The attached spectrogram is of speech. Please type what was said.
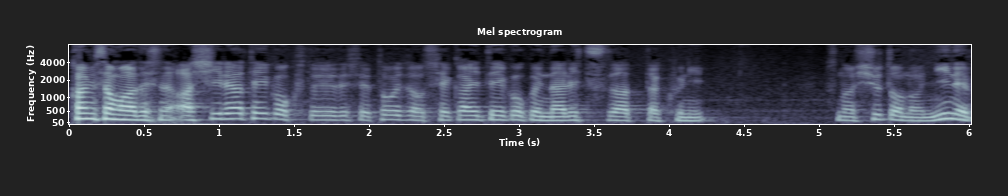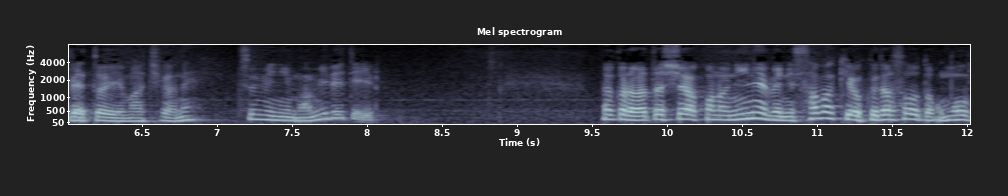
神様はですねアシリア帝国というですね当時の世界帝国になりつつあった国その首都のニネベという町がね罪にまみれている。だから私はこのニネベに裁きを下そうと思う。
